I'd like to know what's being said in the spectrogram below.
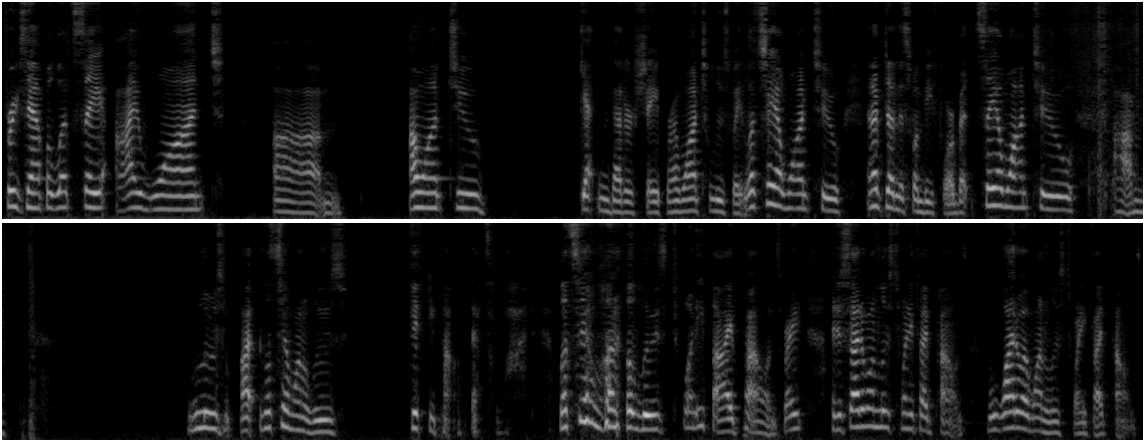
for example, let's say I want, um, I want to get in better shape, or I want to lose weight. Let's say I want to, and I've done this one before, but say I want to, um, lose. Uh, let's say I want to lose fifty pounds. That's a lot let's say I want to lose 25 pounds, right? I decide I want to lose 25 pounds. Well, why do I want to lose 25 pounds?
